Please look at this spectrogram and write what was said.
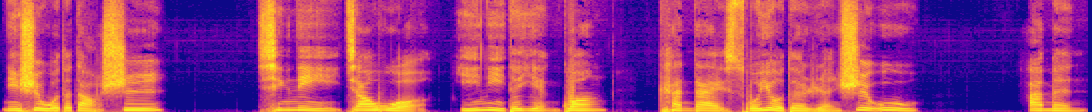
你是我的导师，请你教我以你的眼光看待所有的人事物。阿门。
